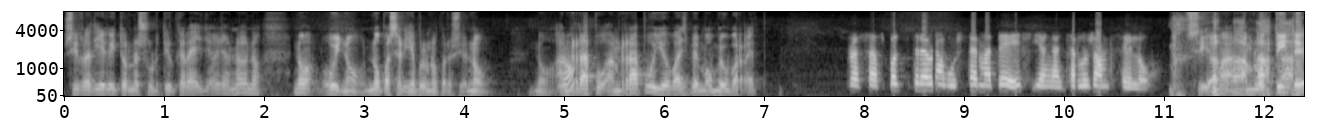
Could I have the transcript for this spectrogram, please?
s'irradiega i torna a sortir el cabell. Jo, no, no, no, ui, no, no passaria per una operació, no. No, em No? rapo, em rapo i jo vaig bé amb el meu barret. Però se'ls pot treure vostè mateix i enganxar-los amb celo. Sí, home, amb l'octite,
